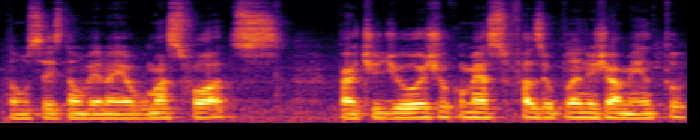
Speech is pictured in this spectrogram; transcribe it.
Então vocês estão vendo aí algumas fotos. A partir de hoje eu começo a fazer o planejamento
